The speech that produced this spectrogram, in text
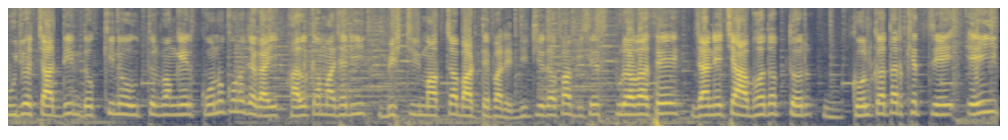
পুজোর চার দিন দক্ষিণ ও উত্তরবঙ্গের কোনো কোনো জায়গায় হালকা মাঝারি বৃষ্টির মাত্রা বাড়তে পারে। দ্বিতীয় দফা বিশেষ পূর্বাভাসে জানিয়েছে আবহাওয়া দপ্তর, কলকাতার ক্ষেত্রে এই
